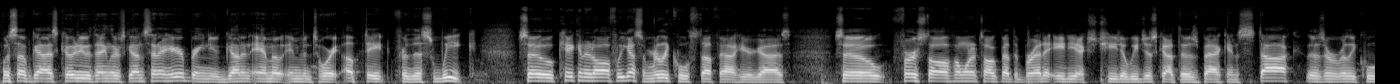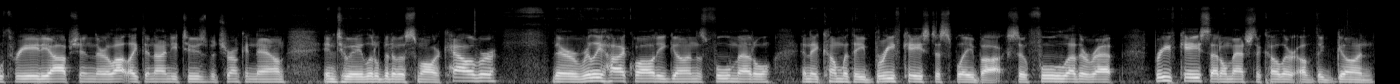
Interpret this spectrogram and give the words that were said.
What's up guys, Cody with Anglers Gun Center here, bringing you a gun and ammo inventory update for this week. So kicking it off, we got some really cool stuff out here guys. So first off, I want to talk about the Beretta 80X Cheetah. We just got those back in stock. Those are a really cool 380 option. They're a lot like the 92s, but shrunken down into a little bit of a smaller caliber. They're really high quality guns, full metal, and they come with a briefcase display box. So full leather wrap briefcase that'll match the color of the gun.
